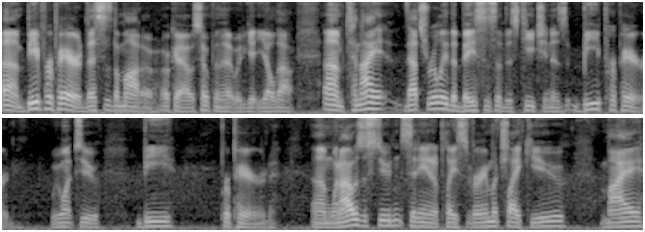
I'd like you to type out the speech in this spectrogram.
um, be prepared. This is the motto. Okay, I was hoping that would get yelled out um, tonight. That's really the basis of this teaching: is be prepared. We want to be prepared. Um, when I was a student, sitting in a place very much like you, my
